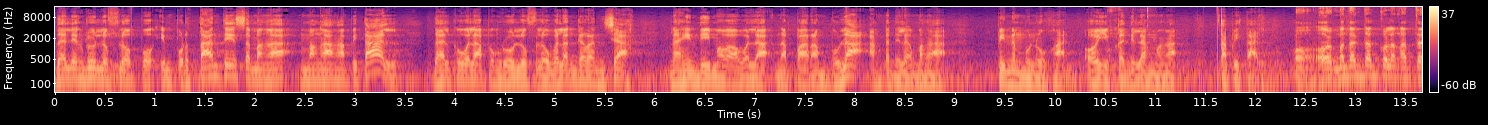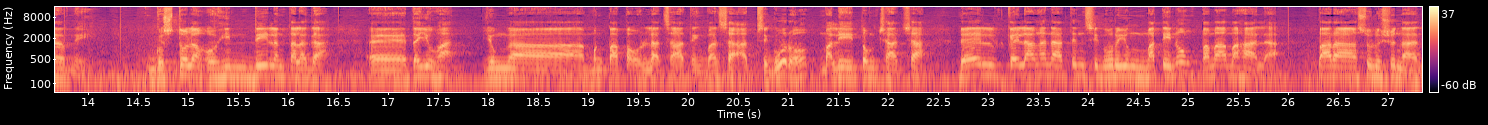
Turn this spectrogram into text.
dahil yung rule of law po importante sa mga mga kapital. Dahil kung wala pong rule of law, walang garansya na hindi mawawala na parang bula ang kanilang mga pinamunuhan o yung kanilang mga kapital. O, or madagdag ko lang, attorney, gusto lang o hindi lang talaga eh, dayuhan yung ah, magpapaunlad sa ating bansa. At siguro, mali itong tsatsya. Dahil kailangan natin siguro yung matinong pamamahala para solusyonan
